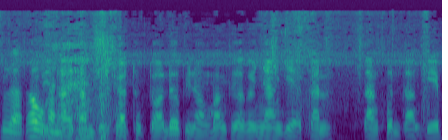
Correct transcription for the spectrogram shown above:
เลือกเอากันถ่ายทำทุกช็อตทุกตอนเด้อพี่น้องบางเทื่อก็ย่างแยกกันต่างคนต่างเก็บ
